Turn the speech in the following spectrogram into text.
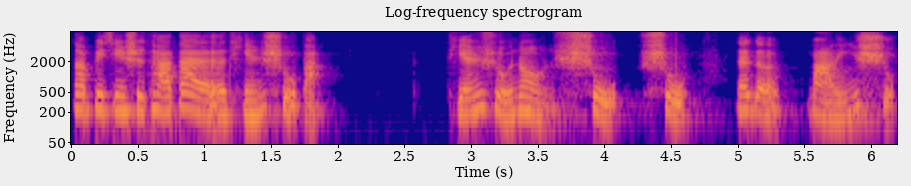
那毕竟是他带来的甜薯吧，田鼠那种鼠鼠那个马铃薯。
